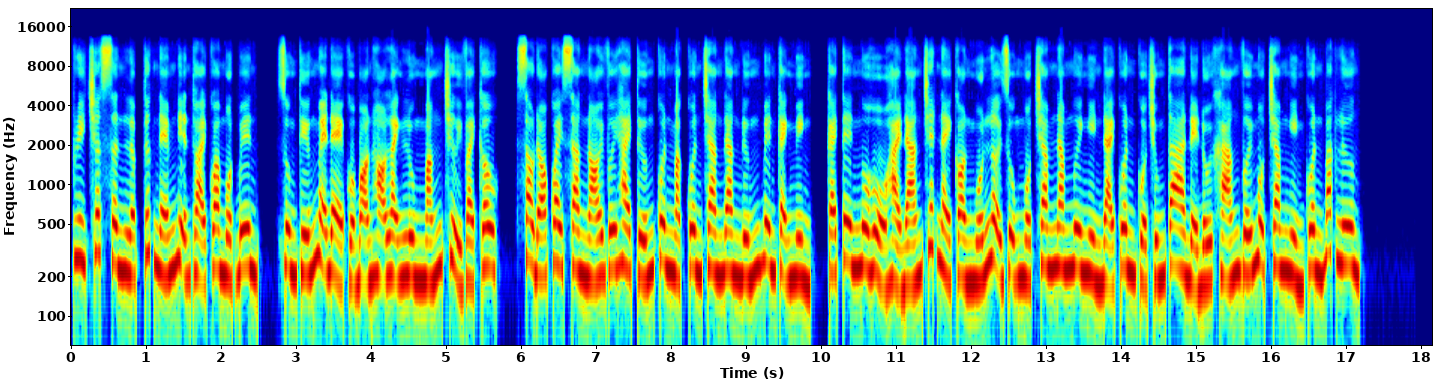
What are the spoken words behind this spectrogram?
Richardson lập tức ném điện thoại qua một bên, dùng tiếng mẹ đẻ của bọn họ lạnh lùng mắng chửi vài câu, sau đó quay sang nói với hai tướng quân mặc quân trang đang đứng bên cạnh mình, cái tên ngô hổ hải đáng chết này còn muốn lợi dụng 150.000 đại quân của chúng ta để đối kháng với 100.000 quân Bắc Lương.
